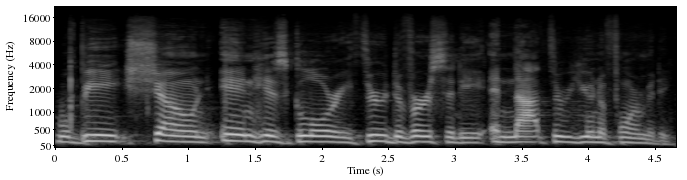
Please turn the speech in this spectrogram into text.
will be shown in his glory through diversity and not through uniformity.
